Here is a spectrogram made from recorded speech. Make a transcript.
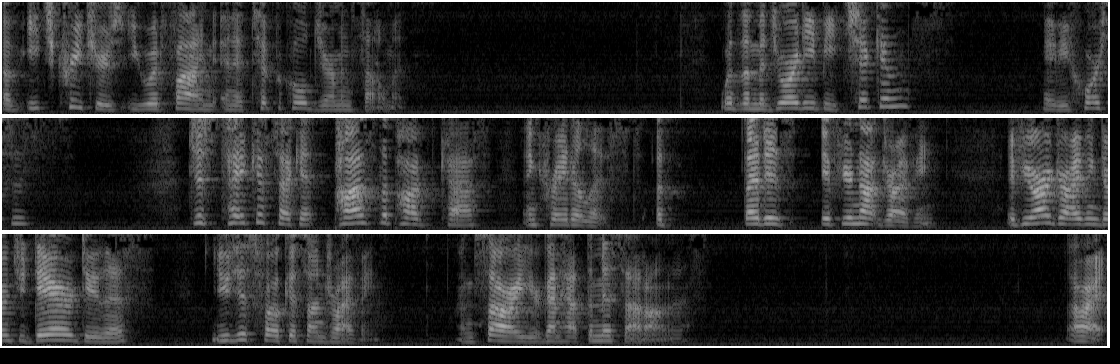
of each creatures you would find in a typical German settlement. Would the majority be chickens? Maybe horses? Just take a second, pause the podcast, and create a list. Uh, that is, if you're not driving. If you are driving, don't you dare do this. You just focus on driving. I'm sorry, you're going to have to miss out on this. All right.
